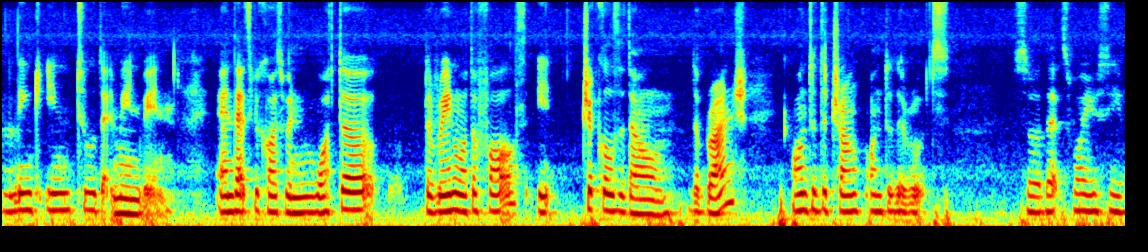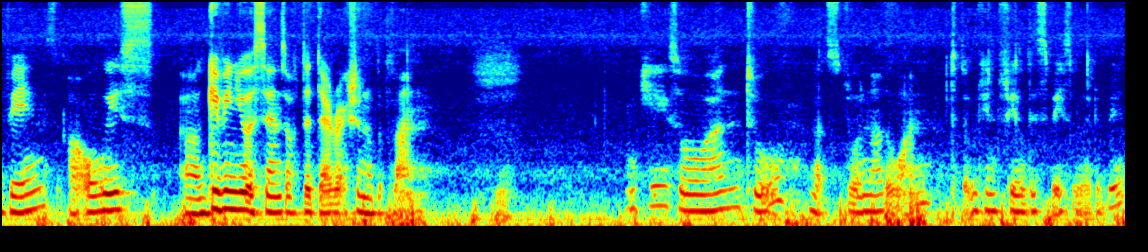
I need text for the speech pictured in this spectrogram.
link into that main vein. And that's because when water the rainwater falls it trickles down the branch onto the trunk, onto the roots. So that's why you see veins are always uh, giving you a sense of the direction of the plant. Okay, so one, two, let's do another one so that we can fill this space a little bit.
